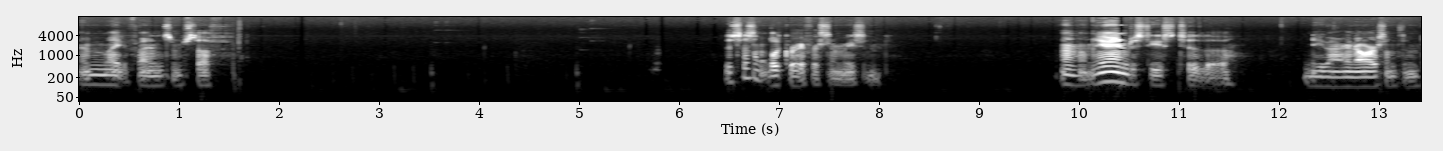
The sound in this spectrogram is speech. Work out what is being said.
I might find some stuff. This doesn't look right for some reason. I don't know, maybe I'm just used to the new iron ore or something.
